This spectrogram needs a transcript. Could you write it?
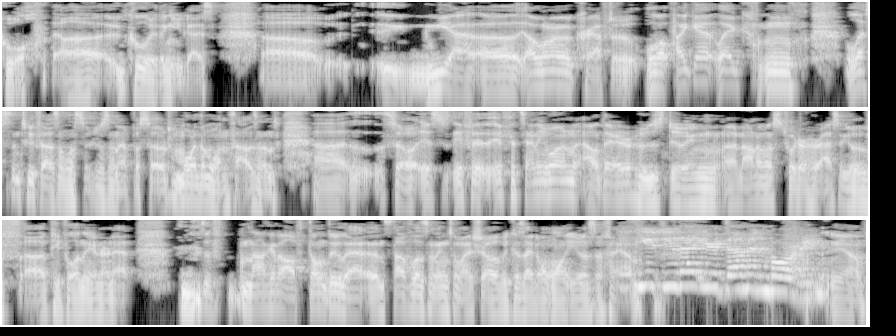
cool, uh, cooler than you guys. Uh, yeah, uh, I want to craft a. Well, I get like mm, less than two thousand listeners an episode, more than one thousand. Uh, so it's, if it, if it's anyone out there who's doing anonymous Twitter harassing of uh, people on the internet, knock it off. Don't do that, and stop listening to my show because I don't want you as a fan. If you do that, you're dumb and boring. Yeah,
